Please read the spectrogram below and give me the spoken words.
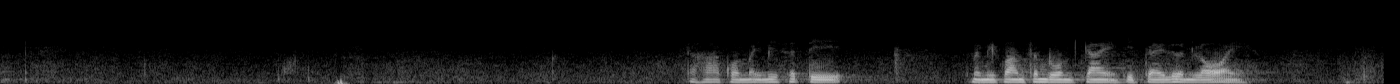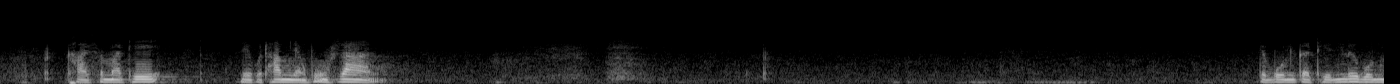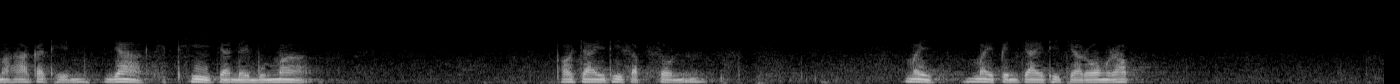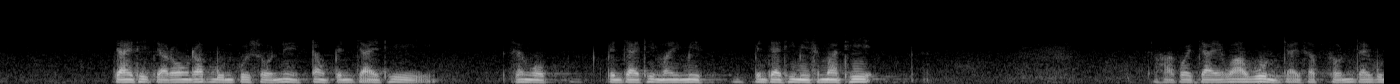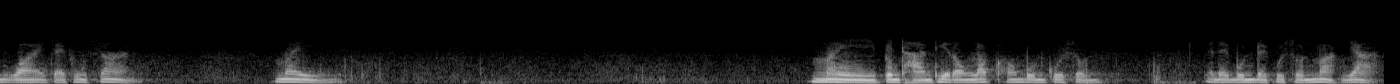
ถ้าหากว่าไม่มีสติ ไม่มีความสำรวมใจจิตใจเลื่อนลอย ขาดสมาธิเรียกว่าทำอย่างพุ่งสร้างจะบุญกระถินหรือบุญมหากระถิน ยากที่จะได้บุญมาก เพราะใจที่สับสน ไม่ไม่เป็นใจที่จะรองรับ ใจที่จะรองรับบุญกุศลนี่ต้องเป็นใจที่สงบ เป็นใจที่ไม่มีเป็นใจที่มีสมาธิถ้าหากว่าใจว่าวุ่นใจสับสน ใจวุ่นวาย ใจฟุ้งซ่าน ไม่ไม่เป็นฐานที่รองรับของบุญกุศล จะได้บุญได้กุศลมากยาก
